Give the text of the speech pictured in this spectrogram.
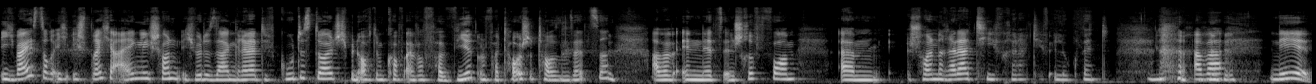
Ich weiß doch, ich, ich spreche eigentlich schon, ich würde sagen, relativ gutes Deutsch. Ich bin auf dem Kopf einfach verwirrt und vertausche tausend Sätze. Aber in, jetzt in Schriftform ähm, schon relativ, relativ eloquent. Aber nee,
